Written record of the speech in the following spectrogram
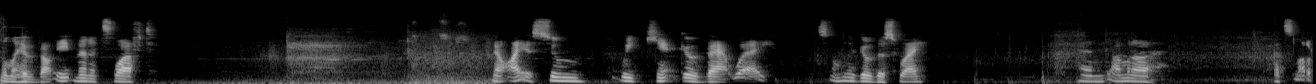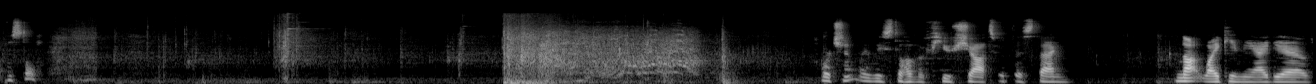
We only have about eight minutes left. Now, I assume we can't go that way. So I'm going to go this way. And I'm going to... That's not a pistol. Fortunately, we still have a few shots with this thing. not liking the idea of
